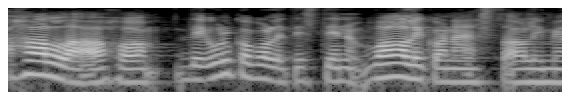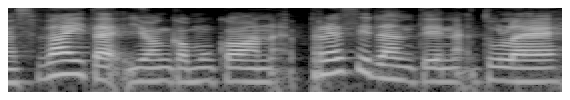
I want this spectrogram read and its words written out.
halla The ulkopolitistin vaalikoneessa oli myös väite, jonka mukaan presidentin tulee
